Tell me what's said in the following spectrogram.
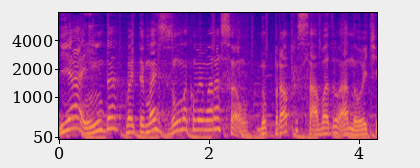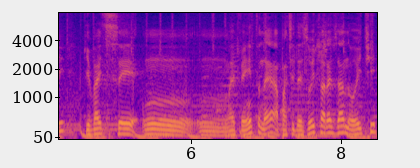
E ainda vai ter mais uma comemoração no próprio sábado à noite, que vai ser um, um evento, né, a partir das 8 horas da noite,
